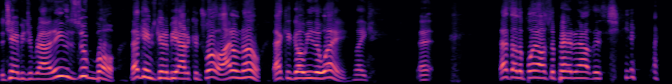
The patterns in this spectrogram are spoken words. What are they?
the championship round, and even the Super Bowl, that game's gonna be out of control. I don't know. That could go either way. Like uh, that's how the playoffs are panning out this year. like,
